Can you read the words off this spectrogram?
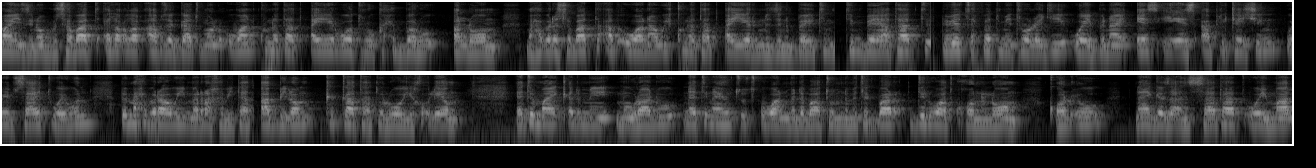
ማይ ዝነብሩ ሰባት ዕልቕልቕ ኣብ ዘጋጥመሉ እዋን ኩነታት ኣየር ወትሩ ክሕበሩ ኣለዎም። ማሕበረሰባት ኣብ እዋናዊ ኩነታት ኣየር ንዝንበዩ ትንበያታት ብቤት ጽሕፈት ሜትሮሎጂ ወይ ብናይ SES ኣፕሊኬሽን፣ ዌብሳይት ወይ'ውን ብማሕበራዊ መራኸቢታት ኣቢሎም ክከታተልዎ ይኽእሉ እዮም። እቲ ማይ ቅድሚ ምውራዱ ነቲ ናይ ህጹጽ እዋን መደባቶም ንምትግባር ድልዋት ክኾኑ ኣለዎም። ቆልዑ፣ ናይ ገዛ እንስሳታት ወይ ማል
